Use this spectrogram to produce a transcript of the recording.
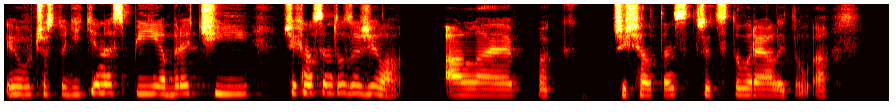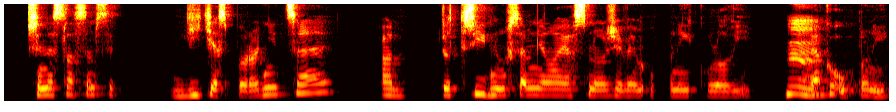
jo, občas to dítě nespí a brečí, všechno jsem to zažila, ale pak přišel ten střed s tou realitou a přinesla jsem si dítě z porodnice a do tří dnů jsem měla jasno, že vím úplný kulový. Hmm. Jako úplný.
